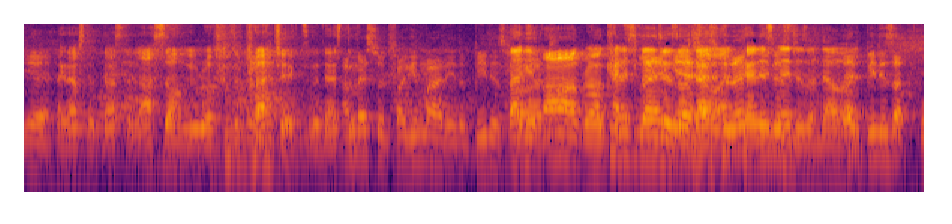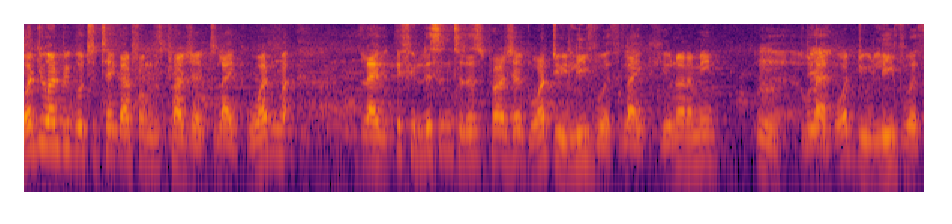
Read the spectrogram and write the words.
Yeah. Like that's the that's the last song we wrote for the project. But that's I the mess with Fagimani. The beat is Fucking- hard. oh, bro, Kenneth It's like, yeah, on that one. that Kenneth Majors on that one. That beat is hard. What do you want people to take out from this project? Like what? Like if you listen to this project, what do you leave with? Like you know what I mean? Hmm, Uh, Like what do you leave with?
